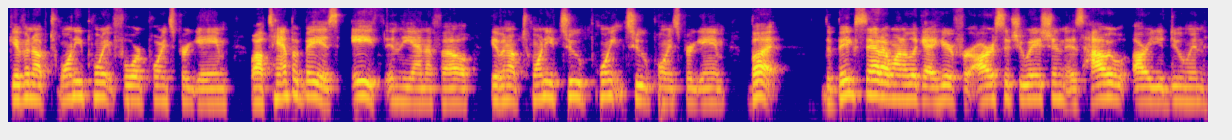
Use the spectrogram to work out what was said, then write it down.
giving up 20.4 points per game, while Tampa Bay is eighth in the NFL, giving up 22.2 points per game. But the big stat I want to look at here for our situation is how are you doing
